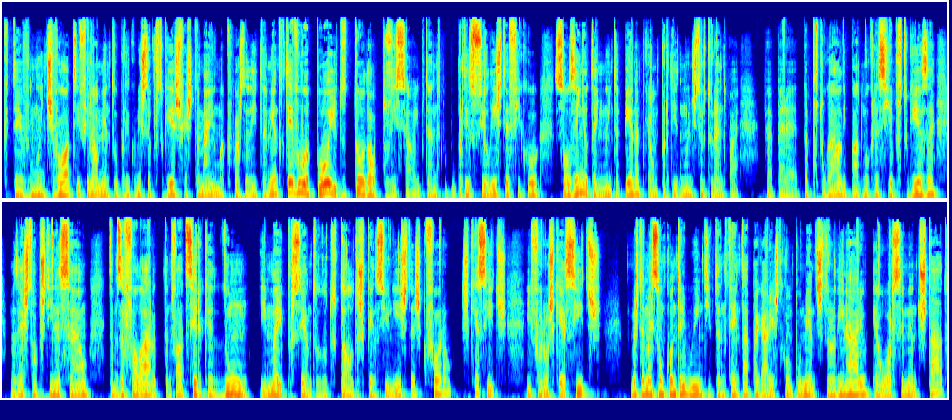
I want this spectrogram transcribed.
que teve muitos votos, e finalmente o Partido Comunista Português fez também uma proposta de aditamento que teve o apoio de toda a oposição, e portanto o Partido Socialista ficou sozinho, eu tenho muita pena, porque é um partido muito estruturante para, para, para, Portugal e para a democracia portuguesa, mas esta obstinação, estamos a falar, estamos a falar de cerca de 1,5% do total dos pensionistas que foram esquecidos. E foram esquecidos mas também são contribuintes e, portanto, quem está a pagar este complemento extraordinário é o Orçamento do Estado,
